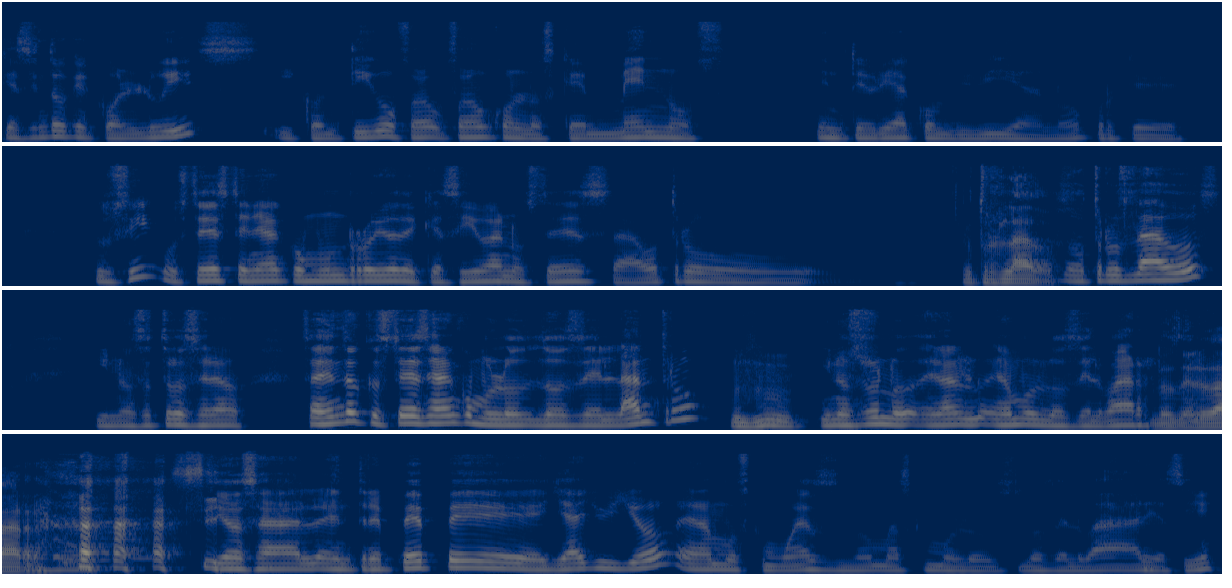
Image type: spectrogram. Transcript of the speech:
que siento que con Luis y contigo fueron, fueron con los que menos en teoría convivía, ¿no? Porque, pues sí, ustedes tenían como un rollo de que se iban ustedes a otro Otros lados. otros lados y nosotros éramos, o sea, siento que ustedes eran como los, los del antro y nosotros no- eran, éramos los del bar. Los del bar. sí. Sí, o sea, entre Pepe, Yayo y yo éramos como esos, ¿no? Más como los, los del bar y así.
